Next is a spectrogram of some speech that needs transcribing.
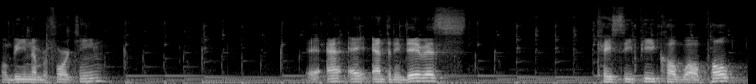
will be number 14. Anthony Davis, KCP Caldwell Pope,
